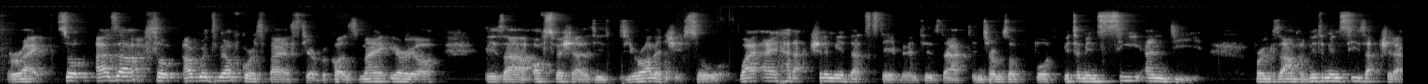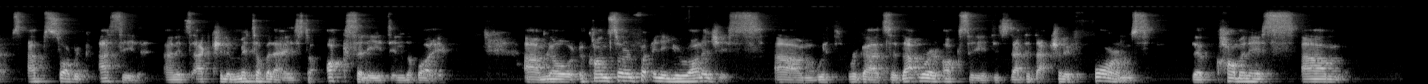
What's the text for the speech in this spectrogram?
Right. So as a so I'm going to be of course biased here because my area is uh, of specialty is urology. So why I had actually made that statement is that in terms of both vitamin C and D, for example, vitamin C is actually ascorbic acid and it's actually metabolized to oxalate in the body. Um, now, the concern for any urologists um, with regards to that word oxalate is that it actually forms the commonest um,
